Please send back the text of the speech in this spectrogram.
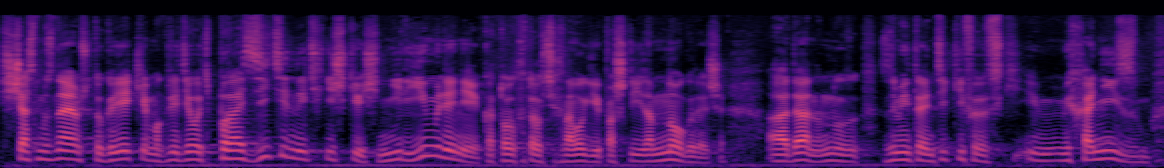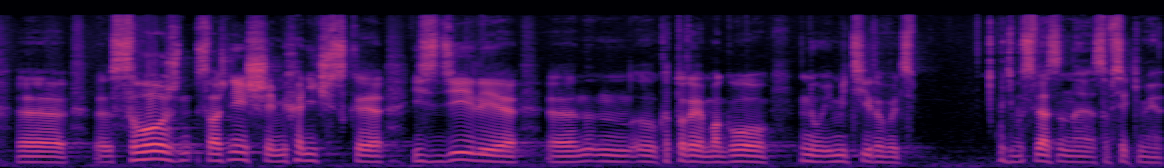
Сейчас мы знаем, что греки могли делать поразительные технические вещи. Не римляне, которых, которых технологии пошли намного дальше, а да, ну, знаменитый антикифоровский механизм, э, слож, сложнейшее механическое изделие, э, которое могло ну, имитировать типа связанное со всякими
